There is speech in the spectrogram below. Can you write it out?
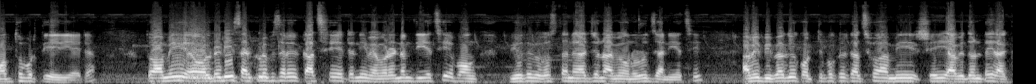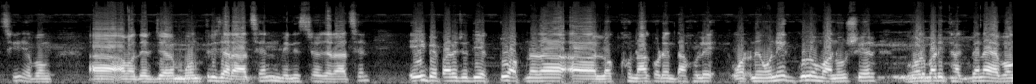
মধ্যবর্তী এরিয়া এটা। তো আমি অলরেডি সার্কেল অফিসারের কাছে এটা নিয়ে মেমোরেন্ডাম দিয়েছি এবং বৃহৎ ব্যবস্থা নেওয়ার জন্য আমি অনুরোধ জানিয়েছি। আমি বিভাগীয় কর্তৃপক্ষের কাছেও আমি সেই আবেদনটাই রাখছি এবং আমাদের যারা মন্ত্রী যারা আছেন মিনিস্টার যারা আছেন এই ব্যাপারে যদি একটু আপনারা লক্ষ্য না করেন, তাহলে অনেকগুলো মানুষের ঘরবাড়ি থাকবে না এবং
